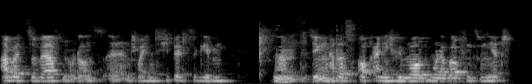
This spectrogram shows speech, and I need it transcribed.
Arbeit zu werfen oder uns äh, entsprechendes Feedback zu geben. Ähm, deswegen hat das auch eigentlich remote wunderbar funktioniert.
